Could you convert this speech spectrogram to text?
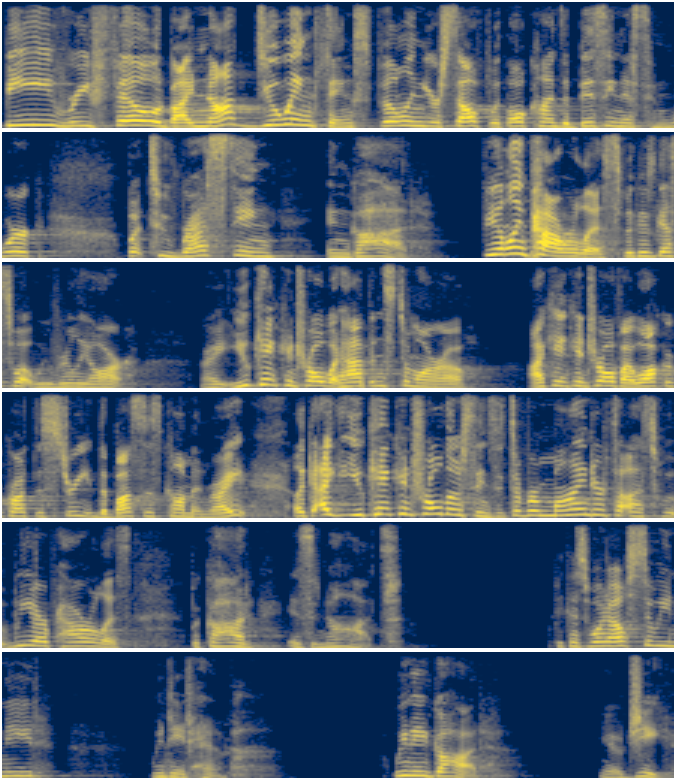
be refilled by not doing things, filling yourself with all kinds of busyness and work, but to resting in God. Feeling powerless, because guess what? We really are, right? You can't control what happens tomorrow. I can't control if I walk across the street, the bus is coming, right? Like, I, you can't control those things. It's a reminder to us that we are powerless, but God is not. Because what else do we need? We need Him. We need God. You know, G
